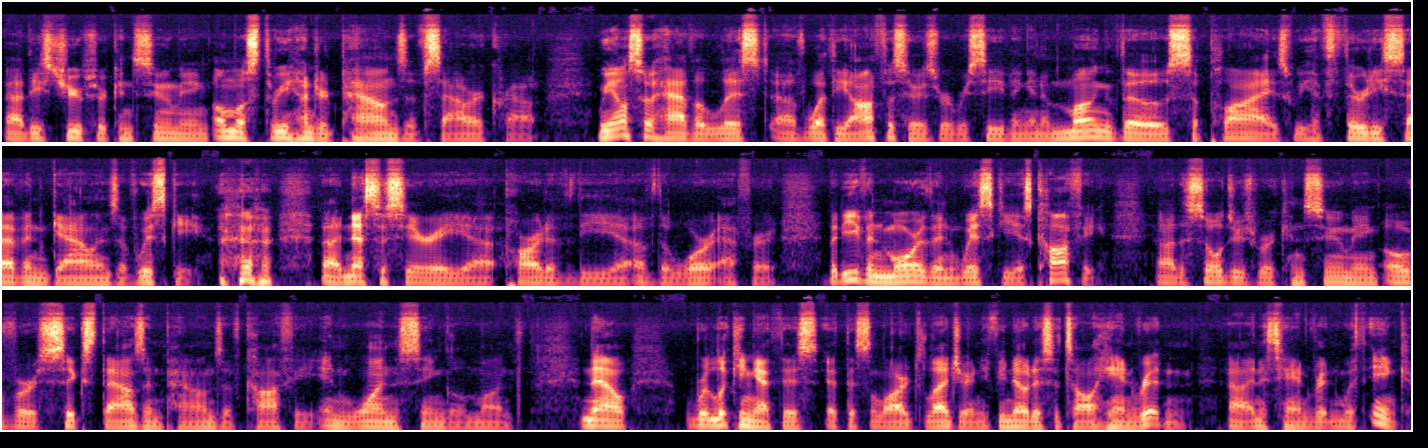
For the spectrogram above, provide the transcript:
uh, these troops were consuming almost 300 pounds of sauerkraut. We also have a list of what the officers were receiving, and among those supplies, we have 37 gallons of whiskey, a necessary uh, part of the uh, of the war effort. But even more than whiskey is coffee. Uh, the soldiers were consuming over 6,000 pounds of coffee in one single month. Now, we're looking at this at this large ledger, and if you notice, it's all handwritten, uh, and it's handwritten with ink.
